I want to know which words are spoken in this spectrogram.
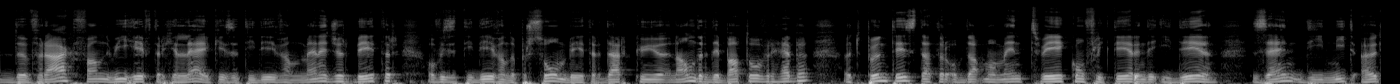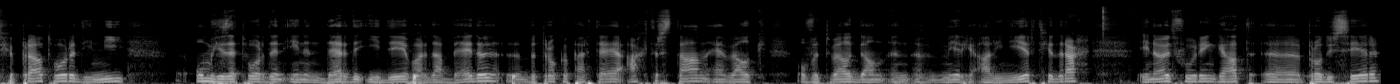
de vraag van wie heeft er gelijk. Is het idee van manager beter of is het idee van de persoon beter? Daar kun je een ander debat over hebben. Het punt is dat er op dat moment twee conflicterende ideeën zijn die niet uitgepraat worden, die niet omgezet worden in een derde idee waar dat beide eh, betrokken partijen achter staan en welk, of het welk dan een, meer gealineerd gedrag in uitvoering gaat uh, produceren.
